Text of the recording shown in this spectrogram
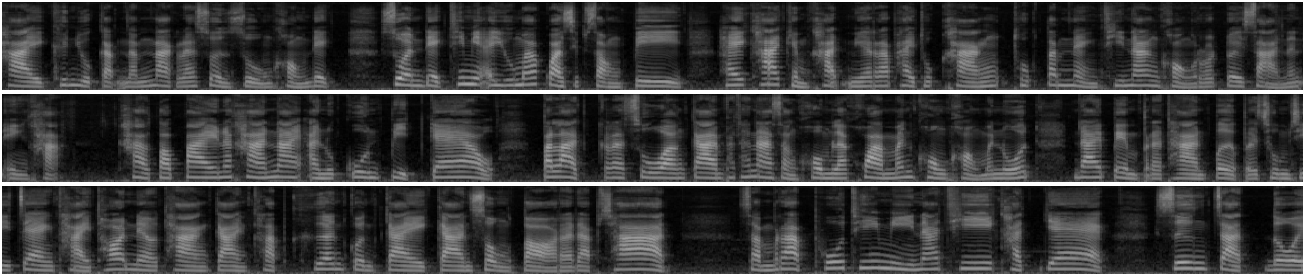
ภัยขึ้นอยู่กับน้ำหนักและส่วนสูงของเด็ก ส่วนเด็กที่มีอายุมากกว่า 12 ปี ให้คาดเข็มขัดนิรภัยทุกครั้ง ทุกตำแหน่งที่นั่งของรถโดยสารนั่นเองค่ะ ข่าวต่อไปนะคะ นายอนุกูลปิดแก้ว ปลัดกระทรวงการพัฒนาสังคมและความมั่นคงของมนุษย์ ได้เป็นประธานเปิดประชุมชี้แจงถ่ายทอดแนวทางการขับเคลื่อนกลไกการส่งต่อระดับชาติสำหรับผู้ที่มีหน้าที่คัดแยก ซึ่งจัดโดย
